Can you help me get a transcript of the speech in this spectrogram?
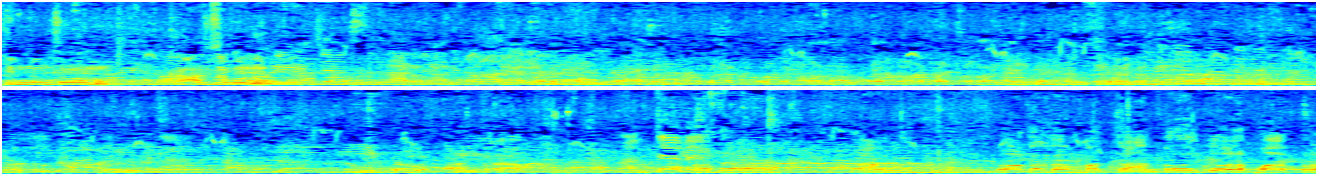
తిన్నుంచమను కాల్చమను పోకలమ్మక్క అంతవరకు వాళ్ళ పాత్ర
